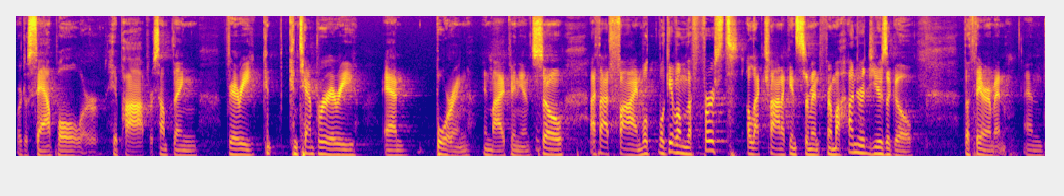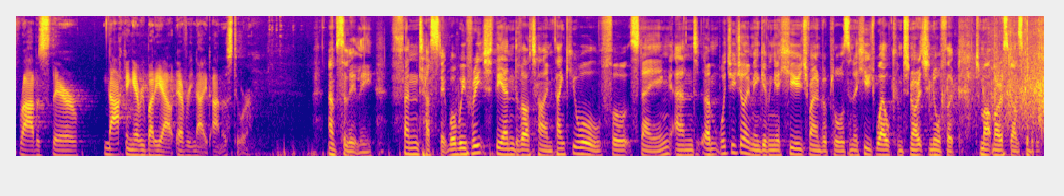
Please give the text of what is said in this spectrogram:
or to sample or hip hop or something very con- contemporary and boring, in my opinion. So I thought, fine, we'll, we'll give them the first electronic instrument from 100 years ago, the theremin. And Rob is there knocking everybody out every night on this tour. Absolutely. Fantastic. Well, we've reached the end of our time. Thank you all for staying. And um, would you join me in giving a huge round of applause and a huge welcome to Norwich and Norfolk to Mark Morris Dance Company?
